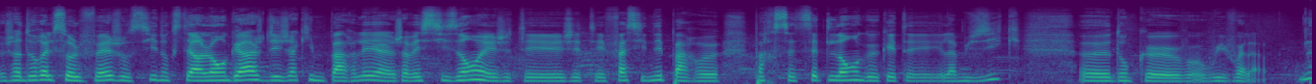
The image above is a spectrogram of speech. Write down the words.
J'adorais le solfège aussi. Donc, c'était un langage déjà qui me parlait. J'avais 6 ans et j'étais, j'étais fascinée par, euh, par cette, cette langue qu'était la musique. Euh, donc, euh, oui, voilà.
